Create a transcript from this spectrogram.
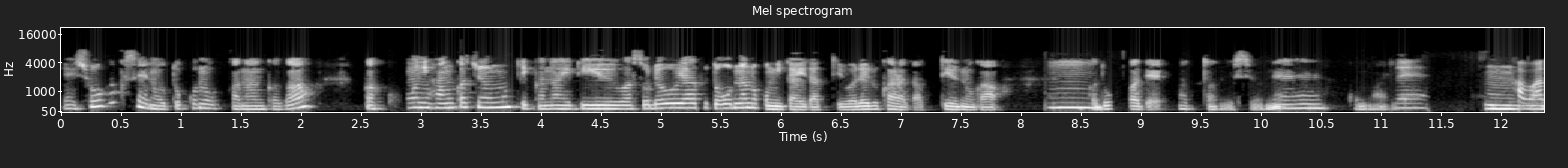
え小学生の男の子かなんかが、学校にハンカチを持っていかない理由は、それをやると女の子みたいだって言われるからだっていうのが、うん。どっかであったんですよね、この間。ねうん変わっ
